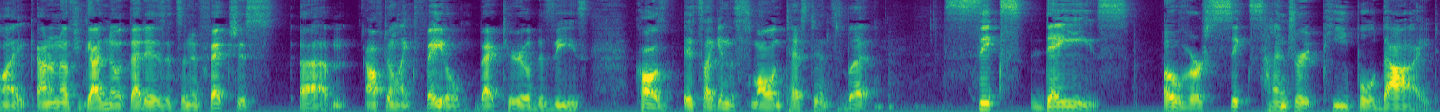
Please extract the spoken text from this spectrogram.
Like, I don't know if you guys know what that is. It's an infectious, um, often like fatal bacterial disease. Cause it's like in the small intestines, but six days, over 600 people died.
